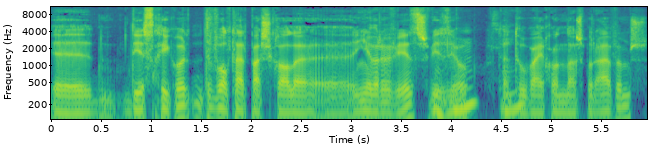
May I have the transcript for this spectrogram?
uh, desse rigor, de voltar para a escola uh, em Abraveses, Viseu, uhum, portanto sim. o bairro onde nós morávamos,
